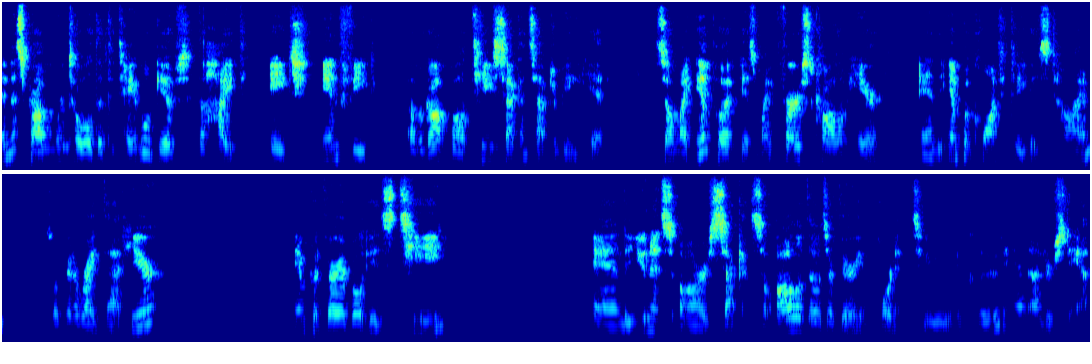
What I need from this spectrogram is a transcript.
In this problem, we're told that the table gives the height h in feet of a golf ball t seconds after being hit. So my input is my first column here, and the input quantity is time. So we're going to write that here. Input variable is t, and the units are seconds. So all of those are very important to include and understand.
